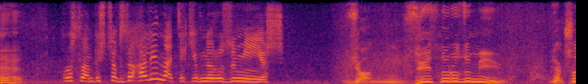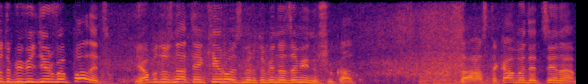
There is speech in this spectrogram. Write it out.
Руслан, ти що взагалі натяків не розумієш? Ян, ну, звісно, розумію. Якщо тобі відірве палець, я буду знати, який розмір тобі на заміну шукати. Зараз така медицина,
